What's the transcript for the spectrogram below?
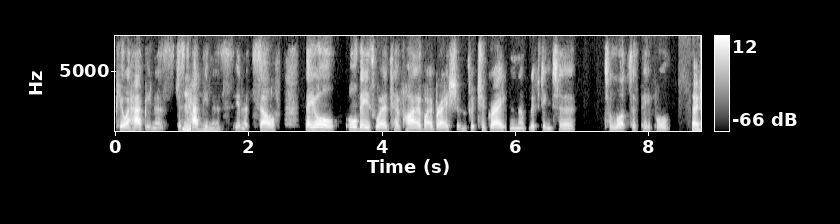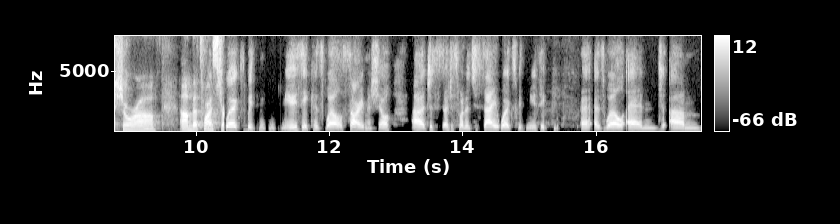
pure happiness just mm-hmm. happiness in itself. They all all these words have higher vibrations which are great and uplifting to to lots of people. They sure are. Um, that's why it start- works with music as well. Sorry michelle. Uh, just i just wanted to say it works with music uh, as well. And um,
